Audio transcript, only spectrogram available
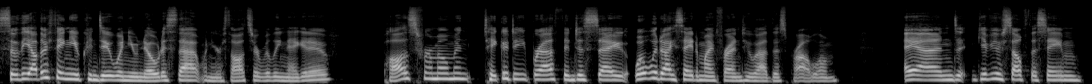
so, the other thing you can do when you notice that, when your thoughts are really negative, pause for a moment, take a deep breath, and just say, What would I say to my friend who had this problem? And give yourself the same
